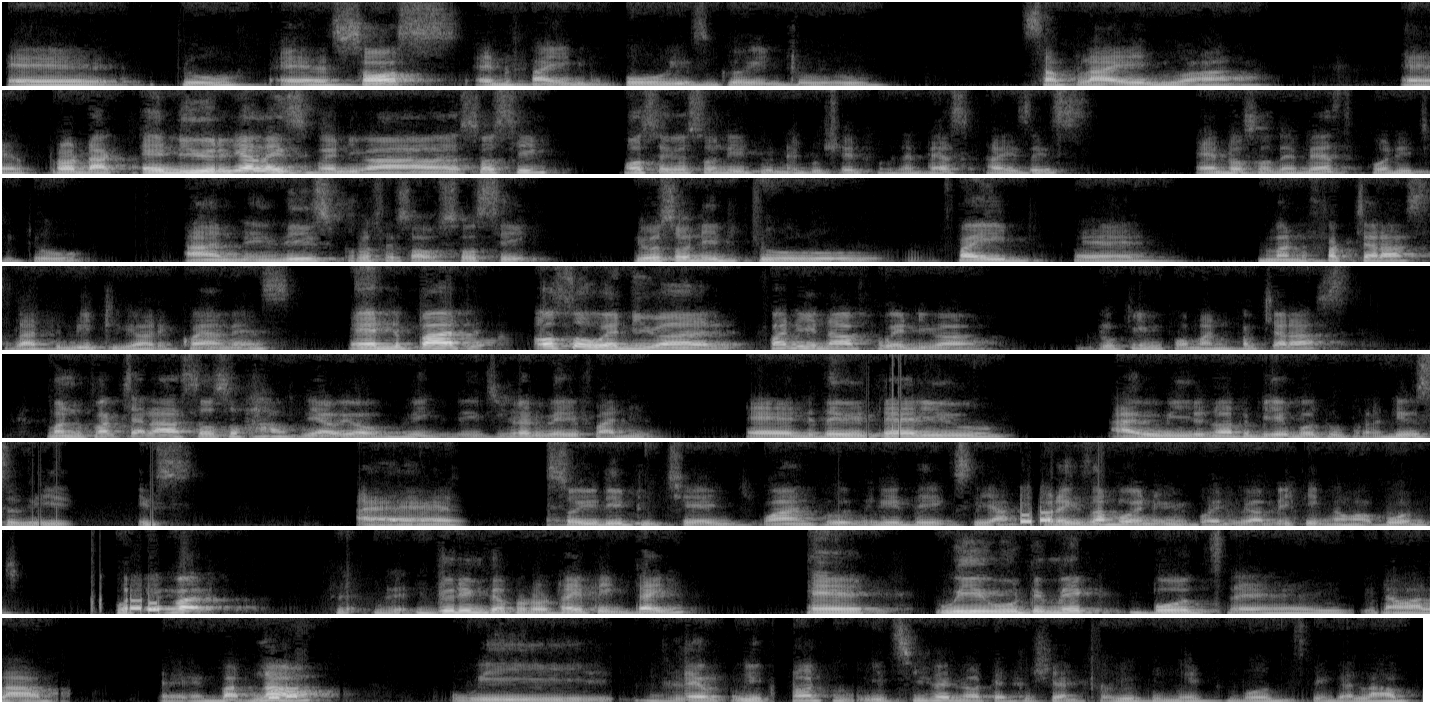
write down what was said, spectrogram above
uh, to uh, source and find who is going to supply your uh, product. And you realize when you are sourcing, also you also need to negotiate for the best prices and also the best quality too. And in this process of sourcing, you also need to find uh, manufacturers that meet your requirements. And but also when you are, funny enough, when you are looking for manufacturers, manufacturers also have their way of doing things. It's very, very funny. And they will tell you, I will not be able to produce this. Uh, so you need to change one, two, three things here. For example, when we, when we are making our boards, during the prototyping time, uh, we would make boards uh, in our lab. Uh, but now we you cannot. It's usually not efficient for you to make boards in the lab.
